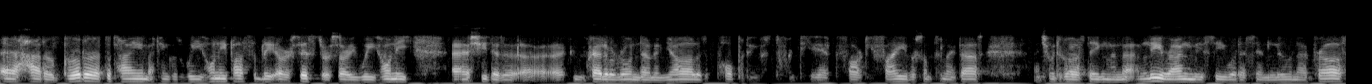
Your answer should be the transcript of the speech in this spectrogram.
uh, had her brother at the time, I think it was Wee Honey possibly, or sister, sorry, Wee Honey. Uh, she did an incredible run down in Youghal as a pup, I think it was 28, 45 or something like that. And she went across to England and Lee rang me to see what I sent Luna across.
